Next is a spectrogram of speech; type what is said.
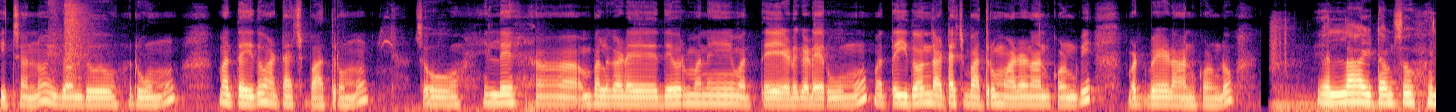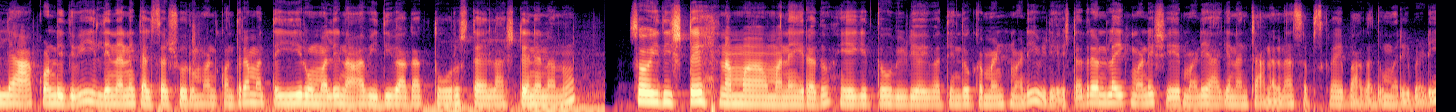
ಕಿಚನ್ನು ಇದೊಂದು ರೂಮು, ಮತ್ತು ಇದು ಅಟ್ಯಾಚ್ ಬಾತ್ರೂಮು. ಸೊ ಇಲ್ಲೇ ಬಲಗಡೆ ದೇವ್ರ ಮನೆ, ಮತ್ತು ಎಡಗಡೆ ರೂಮು, ಮತ್ತು ಇದೊಂದು ಅಟ್ಯಾಚ್ ಬಾತ್ರೂಮ್ ಮಾಡೋಣ ಅಂದ್ಕೊಂಡ್ವಿ ಬಟ್ ಬೇಡ ಅಂದ್ಕೊಂಡು ಎಲ್ಲ ಐಟಮ್ಸು ಇಲ್ಲೇ ಹಾಕ್ಕೊಂಡಿದ್ವಿ. ಇಲ್ಲಿ ನಾನೇ ಕೆಲಸ ಶುರು ಮಾಡ್ಕೊತಾರೆ. ಮತ್ತು ಈ ರೂಮಲ್ಲಿ ನಾವು ಇದ್ದೀವಿ ಆಗ ತೋರಿಸ್ತಾ ಇಲ್ಲ ಅಷ್ಟೇ ನಾನು. ಸೊ ಇದಿಷ್ಟೇ ನಮ್ಮ ಮನೆ ಇರೋದು. ಹೇಗಿತ್ತು ವಿಡಿಯೋ ಇವತ್ತಿಂದು ಕಮೆಂಟ್ ಮಾಡಿ. ವಿಡಿಯೋ ಇಷ್ಟ ಆದರೆ ಒಂದು ಲೈಕ್ ಮಾಡಿ, ಶೇರ್ ಮಾಡಿ. ಹಾಗೆ ನನ್ನ ಚಾನಲ್ನ ಸಬ್ಸ್ಕ್ರೈಬ್ ಆಗೋದು ಮರಿಬೇಡಿ.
